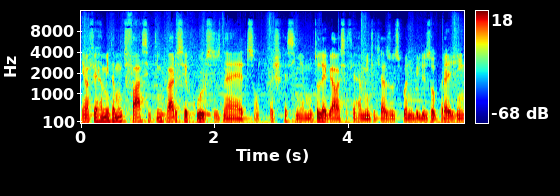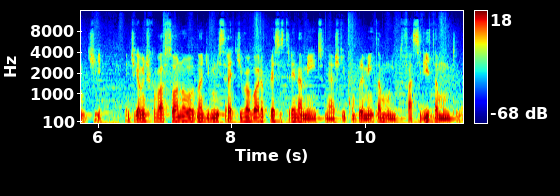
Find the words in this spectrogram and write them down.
É uma ferramenta muito fácil, tem vários recursos, né, Edson? Eu acho que assim é muito legal essa ferramenta que a Azul disponibilizou para a gente Antigamente ficava só no, no administrativo, agora para esses treinamentos, né? Acho que complementa muito, facilita muito, né?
